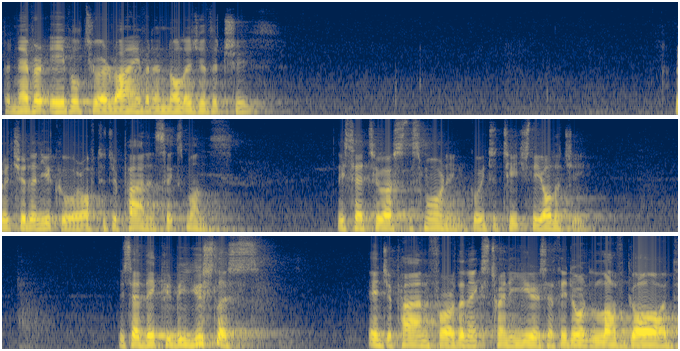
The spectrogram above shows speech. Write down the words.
but never able to arrive at a knowledge of the truth. Richard and Yuko are off to Japan in six months. They said to us this morning, going to teach theology, they said they could be useless in Japan for the next 20 years if they don't love God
